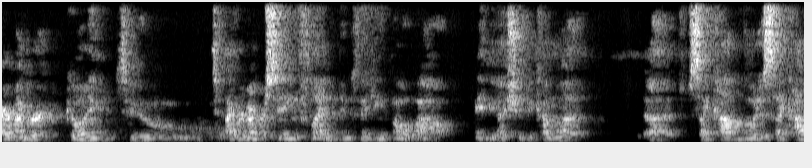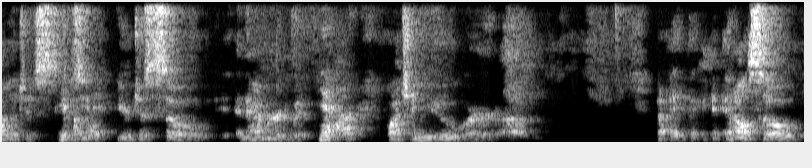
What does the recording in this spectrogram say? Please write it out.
I remember going to, I remember seeing Flint and thinking, oh, wow, maybe I should become a, a psycho, Buddhist psychologist, because you, Yeah, right. you're just so enamored with, Yeah. or watching you, or, um, but I, and also,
